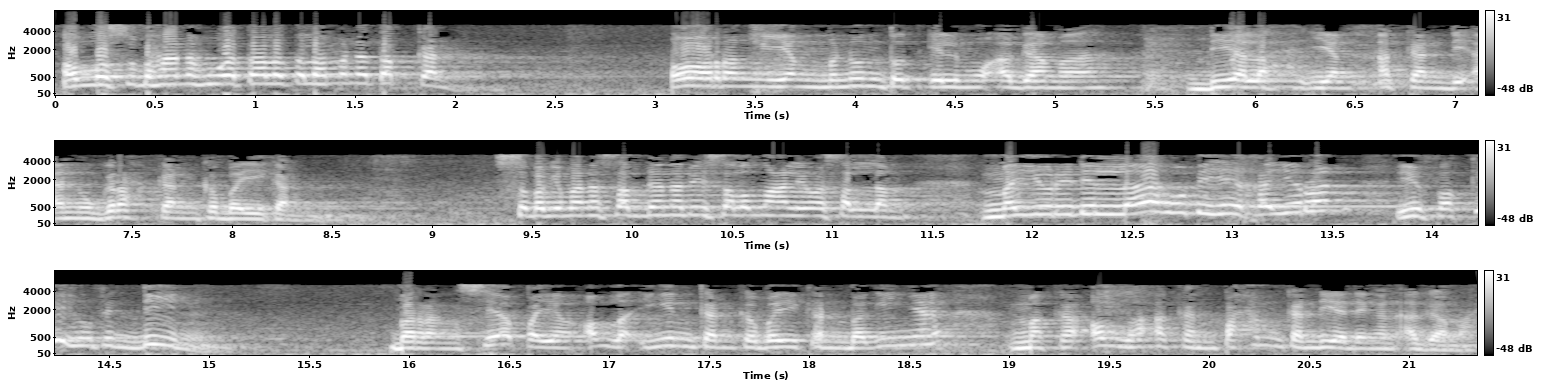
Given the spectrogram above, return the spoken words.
Allah Subhanahu wa taala telah menetapkan orang yang menuntut ilmu agama dialah yang akan dianugerahkan kebaikan. Sebagaimana sabda Nabi sallallahu alaihi wasallam, "Mayyuridillahu bihi khairan yufaqihu fid din." Barang siapa yang Allah inginkan kebaikan baginya, maka Allah akan pahamkan dia dengan agama.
